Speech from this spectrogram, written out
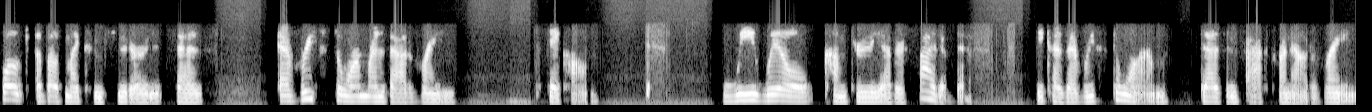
quote above my computer and it says, Every storm runs out of rain. Stay calm. We will come through the other side of this because every storm does, in fact, run out of rain.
